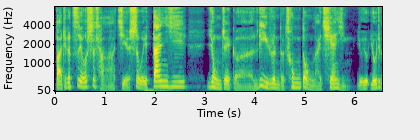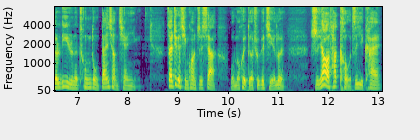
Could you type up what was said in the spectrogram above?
把这个自由市场啊解释为单一用这个利润的冲动来牵引，由由由这个利润的冲动单向牵引。在这个情况之下，我们会得出一个结论：只要他口子一开，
